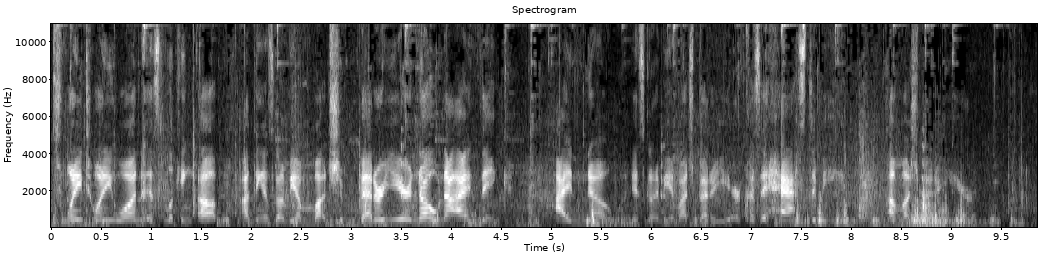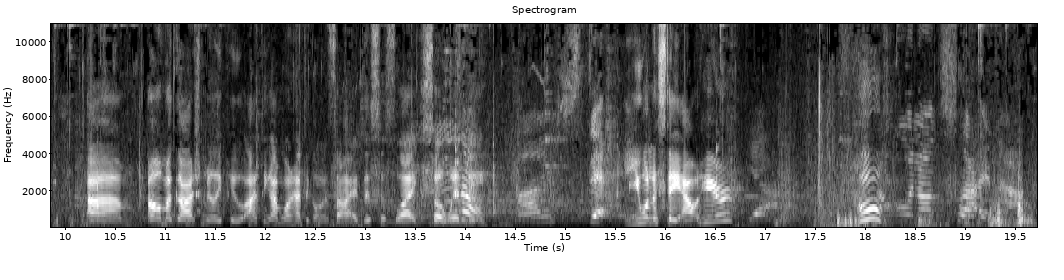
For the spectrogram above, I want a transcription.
2021 is looking up. I think it's going to be a much better year. No, not I think. I know it's going to be a much better year because it has to be a much better year. Um, oh my gosh, Millie Poo. I think I'm going to have to go inside. This is like so windy. No, I'm staying. You want to stay out here? Yeah. Whew. I'm going outside now.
